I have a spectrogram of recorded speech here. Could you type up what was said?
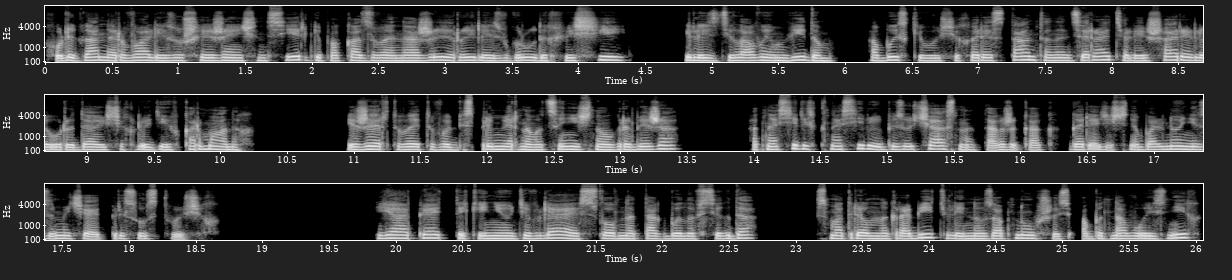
Хулиганы рвали из ушей женщин серьги, показывая ножи, рылись в грудах вещей или с деловым видом, обыскивающих арестанта, надзирателей, шарили у рыдающих людей в карманах. И жертвы этого беспримерного циничного грабежа относились к насилию безучастно, так же, как горячечный больной не замечает присутствующих. Я опять-таки, не удивляясь, словно так было всегда, смотрел на грабителей, но, запнувшись об одного из них,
